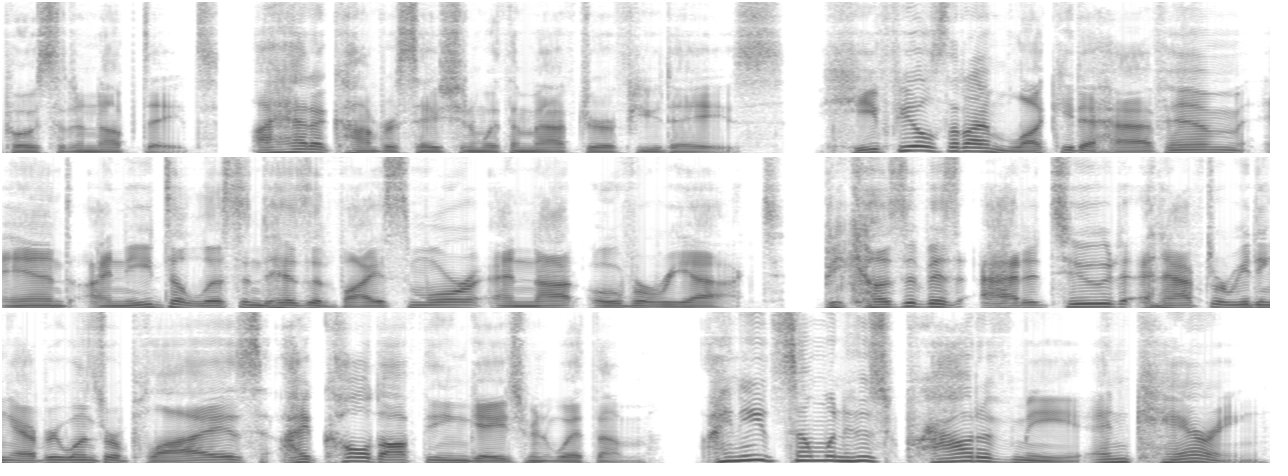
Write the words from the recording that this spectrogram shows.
posted an update. I had a conversation with him after a few days. He feels that I'm lucky to have him, and I need to listen to his advice more and not overreact. Because of his attitude, and after reading everyone's replies, I've called off the engagement with him. I need someone who's proud of me and caring.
